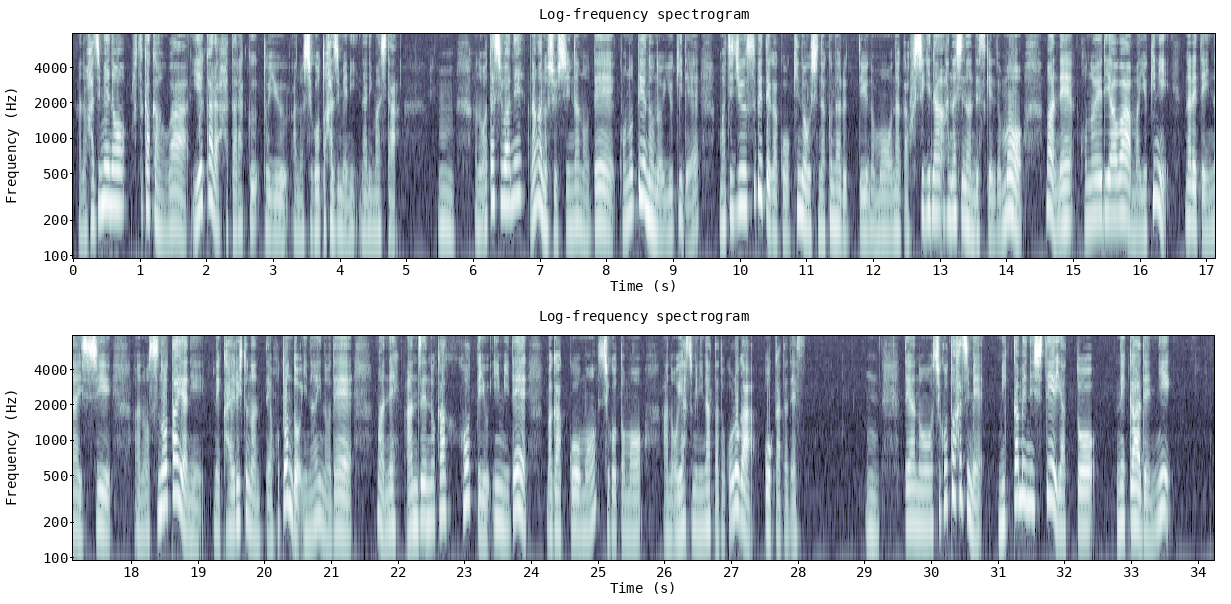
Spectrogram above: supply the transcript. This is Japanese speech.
あの初めの2日間は家から働くというあの仕事始めになりました。うん、あの私はね長野出身なのでこの程度の雪で街中全てがこう機能しなくなるっていうのもなんか不思議な話なんですけれどもまあねこのエリアはま雪に慣れていないしあのスノータイヤに、ね、変える人なんてほとんどいないのでまあね安全の確保っていう意味で、まあ、学校も仕事もあのお休みになったところが多かったです。うん、であの仕事始め3日目にしてやっとねガーデンに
